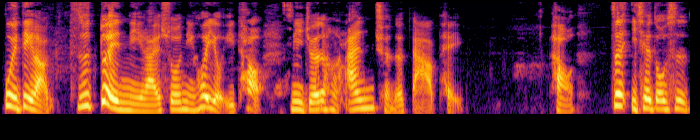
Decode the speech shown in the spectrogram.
不一定啦。只是对你来说，你会有一套你觉得很安全的搭配。好，这一切都是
